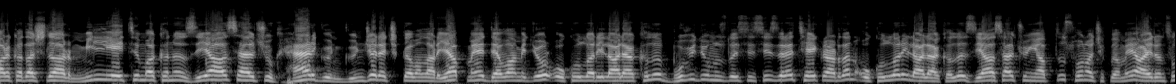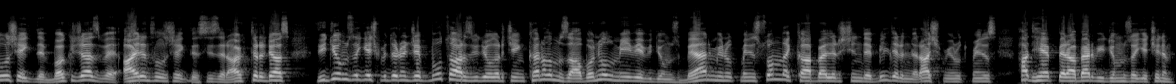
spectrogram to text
arkadaşlar. Milli Eğitim Bakanı Ziya Selçuk her gün güncel açıklamalar yapmaya devam ediyor okullar ile alakalı. Bu videomuzda ise sizlere tekrardan okullar ile alakalı Ziya Selçuk'un yaptığı son açıklamayı ayrıntılı şekilde bakacağız ve ayrıntılı şekilde sizlere aktaracağız. Videomuza geçmeden önce bu tarz videolar için kanalımıza abone olmayı ve videomuzu beğenmeyi unutmayınız. Son dakika haberler için de bildirimleri açmayı unutmayınız. Hadi hep beraber videomuza geçelim.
